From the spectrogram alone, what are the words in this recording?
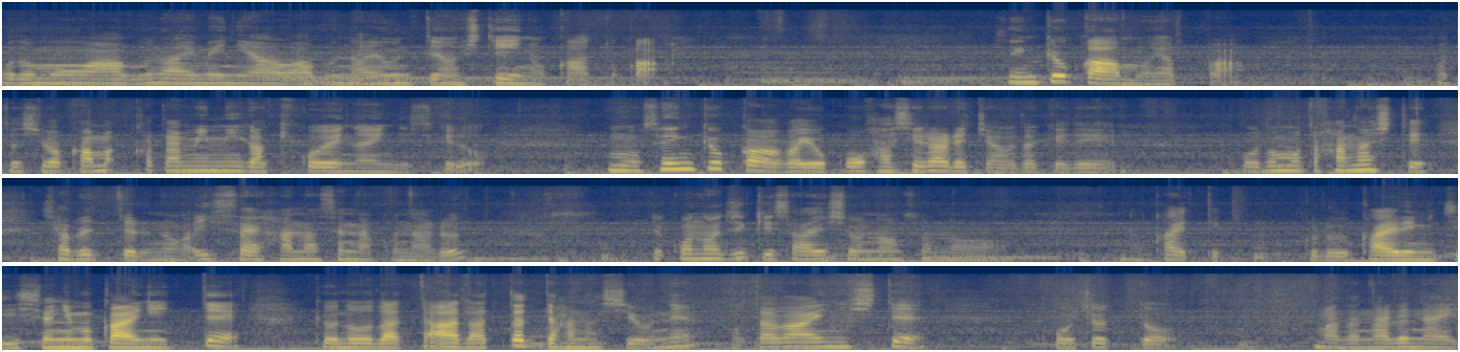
子供が危ない目に遭う危ない運転をしていいのかとか選挙カーもやっぱ私は片耳が聞こえないんですけどもう選挙カーが横を走られちゃうだけで子供と話して喋ってるのが一切話せなくなる。でこの時期最初のその帰ってくる帰り道一緒に迎えに行って今日どうだった？ああだったって話をねお互いにしてこうちょっとまだ慣れない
